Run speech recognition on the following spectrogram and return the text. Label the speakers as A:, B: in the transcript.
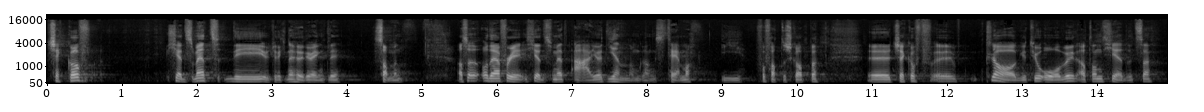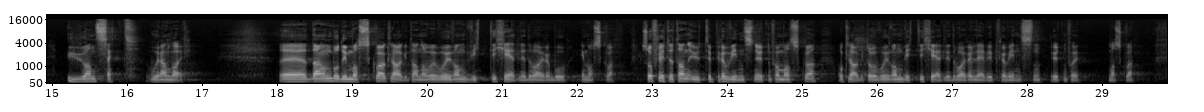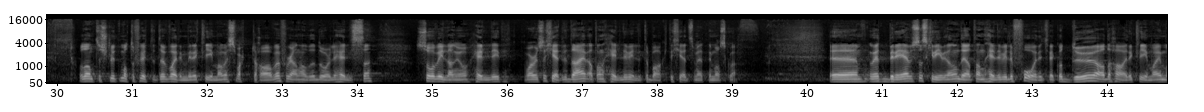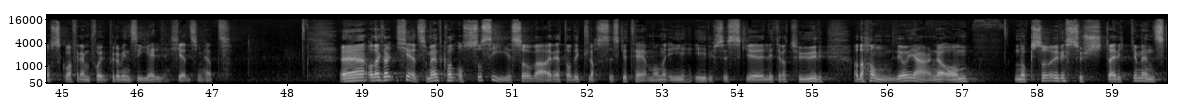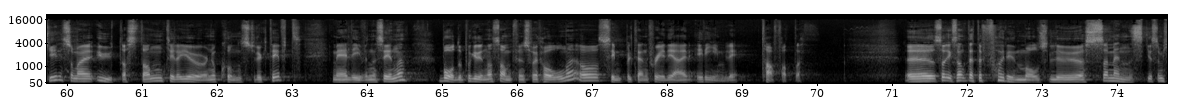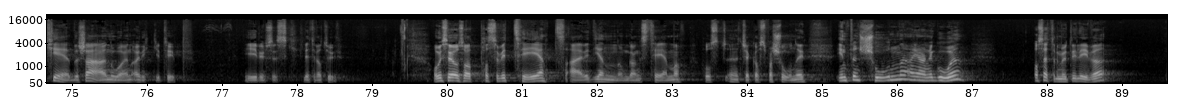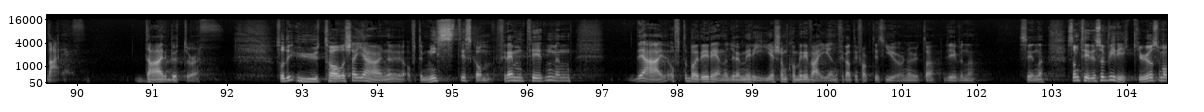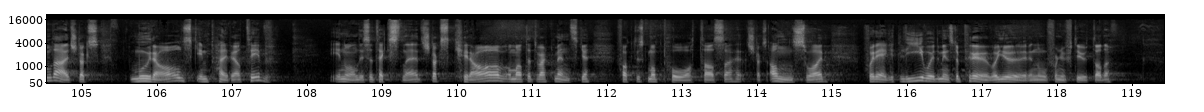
A: Tsjekhov, kjedsomhet, de uttrykkene hører jo egentlig sammen. Altså, og det er fordi Kjedsomhet er jo et gjennomgangstema i forfatterskapet. Eh, Tsjekhov eh, klaget jo over at han kjedet seg uansett hvor han var. Eh, da han bodde i Moskva, klaget han over hvor vanvittig kjedelig det var å bo i Moskva. Så flyttet han ut til provinsen utenfor Moskva og klaget over hvor vanvittig kjedelig det var å leve i provinsen utenfor Moskva. Og Da han til slutt måtte flytte til varmere klima ved Svartehavet fordi han hadde dårlig helse, så ville han jo heller, var det så kjedelig der at han heller ville tilbake til kjedsomheten i Moskva. Uh, og I et brev så skriver han om det at han heller ville foretrekke å dø av det harde klimaet i Moskva fremfor provinsiell kjedsomhet. Uh, og det er klart, Kjedsomhet kan også sies å være et av de klassiske temaene i, i russisk uh, litteratur. Ja, det handler jo gjerne om nokså ressurssterke mennesker som er ute av stand til å gjøre noe konstruktivt med livene sine. Både pga. samfunnsforholdene og simpelthen fordi de er rimelig tafatte. Eh, så sant, Dette formålsløse mennesket som kjeder seg, er noe av en arketyp i russisk litteratur. Og Vi ser også at passivitet er et gjennomgangstema hos eh, Tsjekhovs personer. Intensjonene er gjerne gode. Å sette dem ut i livet nei. Der butter det. Så de uttaler seg gjerne optimistisk om fremtiden, men det er ofte bare rene drømmerier som kommer i veien for at de faktisk gjør noe ut av livene sine. Samtidig så virker det jo som om det er et slags moralsk imperativ i noen av disse tekstene. Et slags krav om at ethvert menneske faktisk må påta seg et slags ansvar for eget liv og i det minste prøve å gjøre noe fornuftig ut av det.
